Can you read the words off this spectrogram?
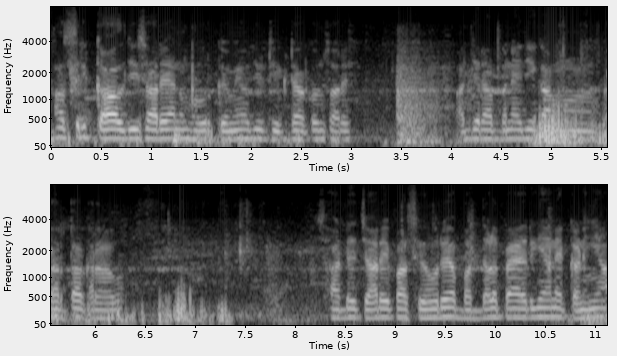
ਸਤਿ ਸ੍ਰੀ ਅਕਾਲ ਜੀ ਸਾਰਿਆਂ ਨੂੰ, ਹੋਰ ਕਿਵੇਂ ਹੋ ਜੀ? ਠੀਕ ਠਾਕ ਹੋ ਸਾਰੇ? ਅੱਜ ਰੱਬ ਨੇ ਜੀ ਕੰਮ ਕਰਤਾ ਖਰਾਬ। ਸਾਡੇ ਚਾਰੇ ਪਾਸੇ ਹੋ ਰਿਹਾ, ਬੱਦਲ ਪੈ ਰਹੀਆਂ ਨੇ ਕਣੀਆਂ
